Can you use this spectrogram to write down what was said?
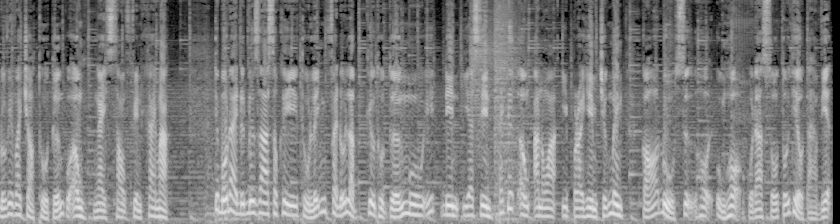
đối với vai trò Thủ tướng của ông ngay sau phiên khai mạc. Tuyên bố này được đưa ra sau khi thủ lĩnh phe đối lập cựu Thủ tướng Muhyiddin Yassin thách thức ông Anwar Ibrahim chứng minh có đủ sự hội ủng hộ của đa số tối thiểu tại Hạ viện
